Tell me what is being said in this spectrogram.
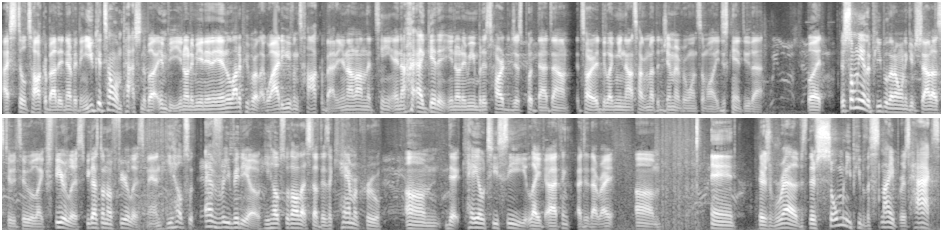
I still talk about it and everything. You could tell I'm passionate about Envy. You know what I mean? And, and a lot of people are like, "Why do you even talk about it? You're not on the team." And I, I get it. You know what I mean? But it's hard to just put that down. It's hard. It'd be like me not talking about the gym every once in a while. You just can't do that. But there's so many other people that I want to give shout outs to too, like Fearless. If you guys don't know Fearless, man, he helps with every video. He helps with all that stuff. There's a camera crew, um, that KOTC, like uh, I think I did that right. Um, and there's Revz. There's so many people. The snipers, hacks.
